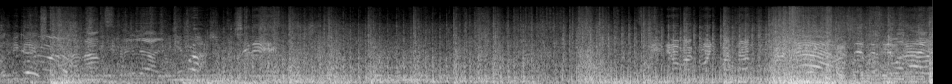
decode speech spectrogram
Подвигайся. По нам стреляют. Экипаж, веселее. Ведем огонь по танку врага! Вот это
